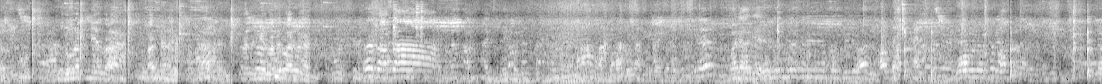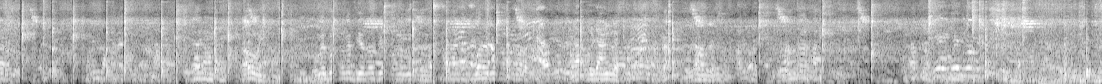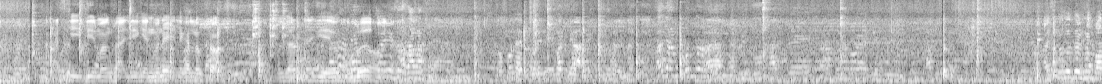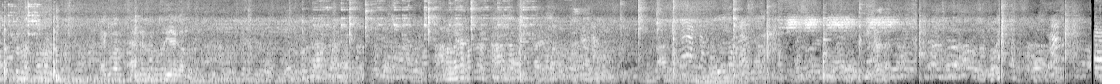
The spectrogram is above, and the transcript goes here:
না। না। দিয়ে দাও, দিয়ে পরের। হ্যাঁ? ওটা আমি। আজকে ঈদের মাংস আজকে কিনবে না, এলাকার লোক সব। ওই কারণে আজকে দুটোই হবে। আজকে তো সব বাথরুম একবার দিয়ে গেল।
